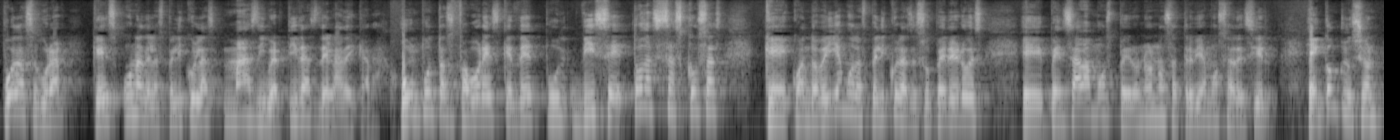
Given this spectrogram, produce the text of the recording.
puedo asegurar que es una de las películas más divertidas de la década. Un punto a su favor es que Deadpool dice todas esas cosas que cuando veíamos las películas de superhéroes eh, pensábamos pero no nos atrevíamos a decir. En conclusión,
